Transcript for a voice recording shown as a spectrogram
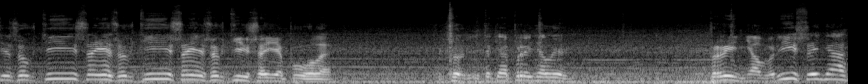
жовтішає, жовтішає, жовтішає поле. І таке прийняли, прийняв рішення.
